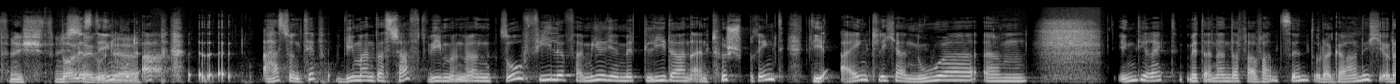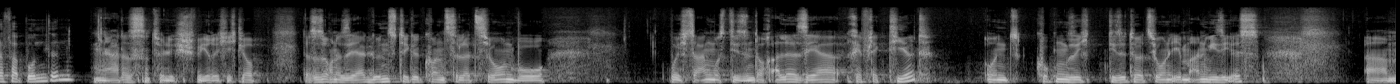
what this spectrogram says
find ich, find tolles ich Ding. Gut, ja. Gut ab. Hast du einen Tipp, wie man das schafft, wie man so viele Familienmitglieder an einen Tisch bringt, die eigentlich ja nur ähm, indirekt miteinander verwandt sind oder gar nicht oder verbunden? Ja, das ist natürlich schwierig. Ich glaube, das ist auch eine sehr günstige Konstellation, wo, wo ich sagen muss, die sind auch alle sehr reflektiert und gucken sich die Situation eben an, wie sie ist. Ähm,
